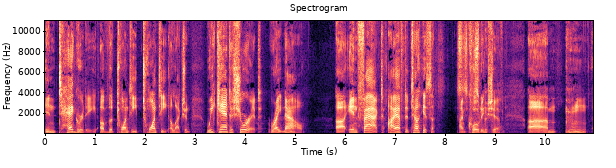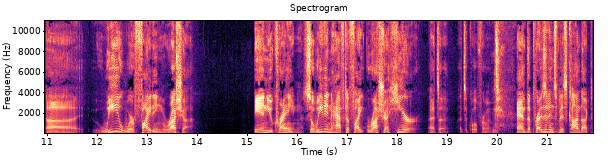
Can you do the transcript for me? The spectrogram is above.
integrity of the 2020 election. We can't assure it right now. Uh, in fact, I have to tell you something. I'm quoting Schiff. Um, uh, we were fighting Russia in Ukraine, so we didn't have to fight Russia here. That's a that's a quote from him. and the president's misconduct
